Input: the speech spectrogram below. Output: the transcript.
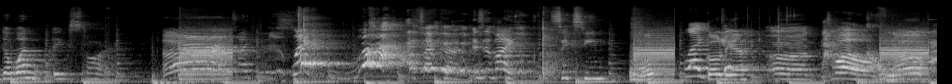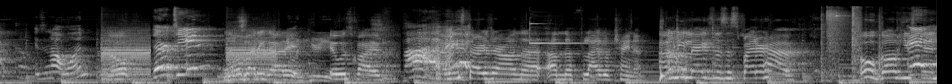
The one big star. Ah! It's like this. Wait, what? It's like a, is it like 16? Nope. Like Go, Leah. Uh, 12. Nope. Is it not one? Nope. 13? Nobody got it. It was five. Five? How many stars are on the on the flag of China? How many legs does a spider have? Oh, go Houston.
